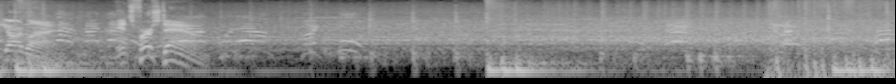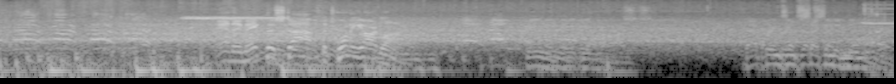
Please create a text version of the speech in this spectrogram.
28-yard line, it's first down. And they make the stop the 20-yard line. That brings him second and nine.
